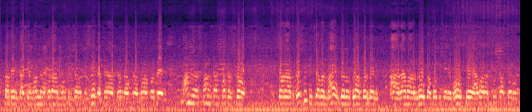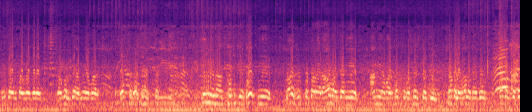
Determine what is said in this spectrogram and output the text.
আপনাদের কাছে মাননীয় প্রধানমন্ত্রী জগতে শেখ হাসিনার জন্য আপনারা দোয়া করবেন। মাননীয় সংসদ সদস্য জনাব রশিদুজ্জামান ভাইয়ের জন্য দোয়া করবেন আর আমার নৌকা প্রতীকের ভোট আমার সুস্বাস্থ্য এবং দীর্ঘায়ু কামনা করে সকলকে আমি আমার বক্তব্য প্রতীকে ভোট দিয়ে জয়যুক্ত করার আহ্বান জানিয়ে আমি আমার বক্তব্য শেষ করছি সকলে ভালো থাকুন সকলকে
